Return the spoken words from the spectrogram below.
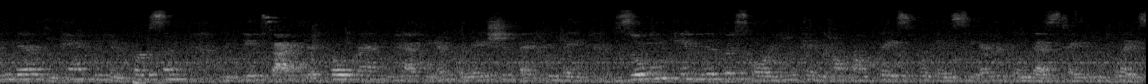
be there. If you can't be in person, we inside your program, you have the information that you may Zoom in with us, or you can come on Facebook and see everything that's taking place.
